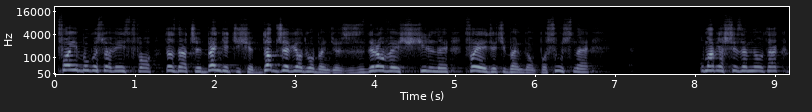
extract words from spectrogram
Twoje błogosławieństwo to znaczy, będzie ci się dobrze wiodło, będziesz zdrowy, silny, twoje dzieci będą posłuszne. Umawiasz się ze mną, tak?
